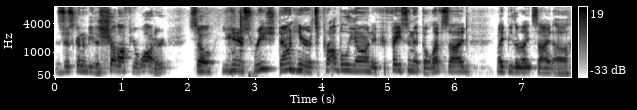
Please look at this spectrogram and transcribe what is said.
is just gonna be to shut off your water. So you can just reach down here. It's probably on, if you're facing it, the left side, might be the right side. Uh,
